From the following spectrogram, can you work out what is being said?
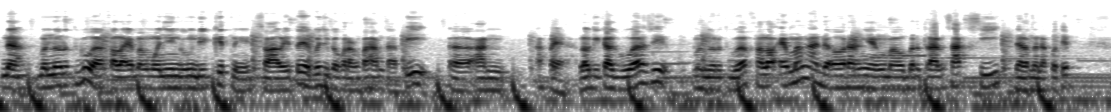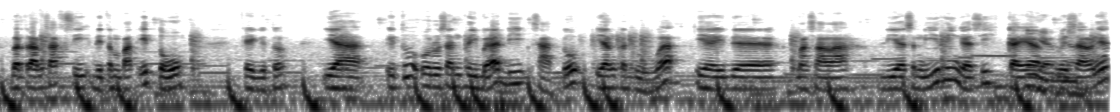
nah menurut gua kalau emang mau nyinggung dikit nih soal itu ya gue juga kurang paham tapi eh, an apa ya logika gua sih menurut gua kalau emang ada orang yang mau bertransaksi dalam tanda kutip bertransaksi di tempat itu kayak gitu ya itu urusan pribadi satu yang kedua ya ide masalah dia sendiri nggak sih? Kayak Iya, misalnya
